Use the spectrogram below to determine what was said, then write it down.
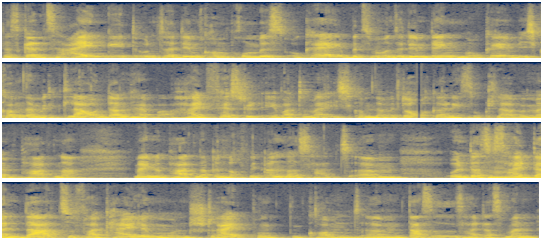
das Ganze eingeht unter dem Kompromiss, okay, beziehungsweise unter dem Denken, okay, ich komme damit klar und dann halt feststellt, ey, warte mal, ich komme damit doch gar nicht so klar, wenn mein Partner meine Partnerin noch wen anders hat. Ähm, und dass es halt dann da zu Verkeilungen und Streitpunkten kommt. Ähm, das ist es halt, dass man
